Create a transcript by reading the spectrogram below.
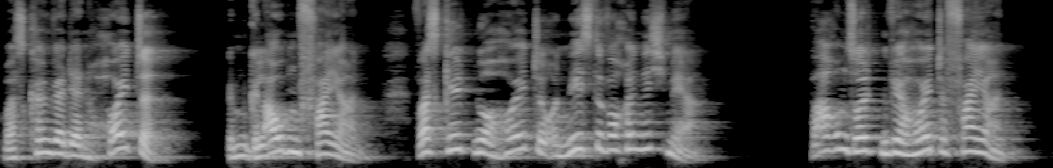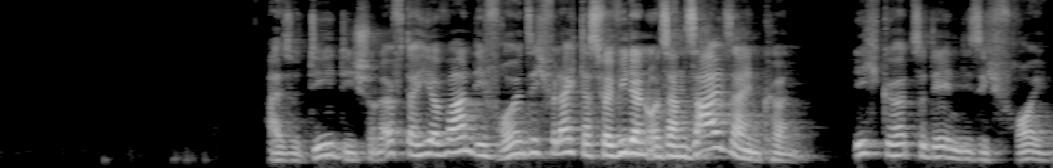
Was können wir denn heute im Glauben feiern? Was gilt nur heute und nächste Woche nicht mehr? Warum sollten wir heute feiern? Also die, die schon öfter hier waren, die freuen sich vielleicht, dass wir wieder in unserem Saal sein können. Ich gehöre zu denen, die sich freuen.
